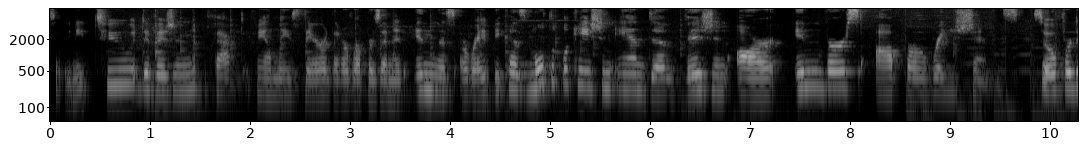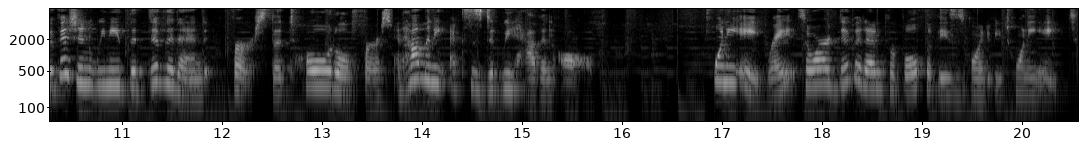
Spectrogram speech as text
So we need two division fact families there that are represented in this array because multiplication and division are inverse operations. So for division, we need the dividend first, the total first. And how many x's did we have in all? 28, right? So our dividend for both of these is going to be 28.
